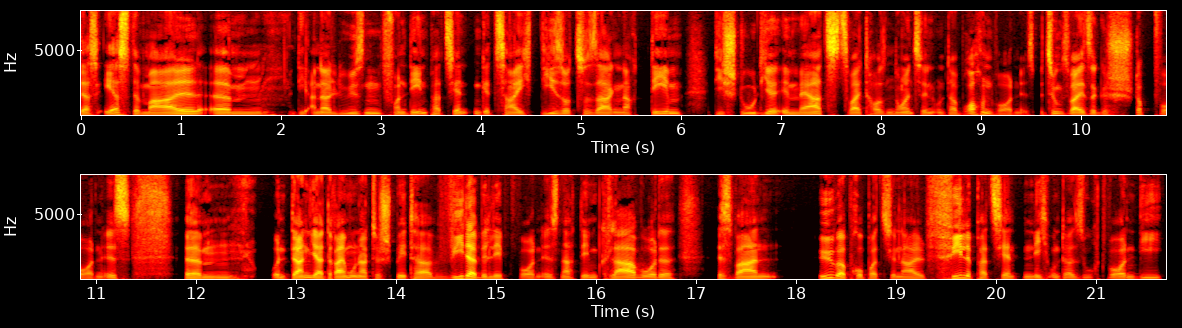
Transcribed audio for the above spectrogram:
das erste Mal ähm, die Analysen von den Patienten gezeigt, die sozusagen nachdem die Studie im März 2019 unterbrochen worden ist, beziehungsweise gestoppt worden ist ähm, und dann ja drei Monate später wiederbelebt worden ist, nachdem klar wurde, es waren überproportional viele Patienten nicht untersucht worden, die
